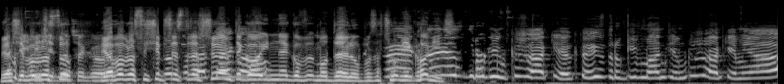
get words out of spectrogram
Ja się po Wiecie, prostu, dlaczego- ja po prostu się No to przestraszyłem dlatego. tego innego wy- modelu, bo zaczął mnie Kto gonić. jest drugim krzakiem? Kto jest drugim mandziem krzakiem? Ja?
